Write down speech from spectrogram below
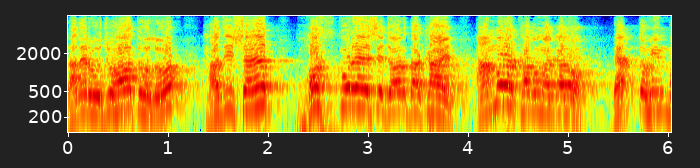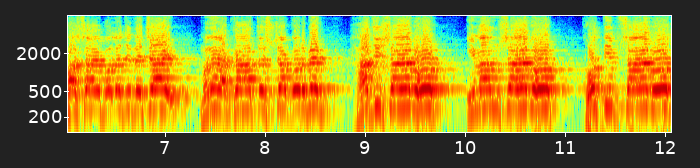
তাদের অজুহাত হলো, হাজি সাহেব হজ করে এসে জর্দা খায়, আমরা খাব না কেন? ব্যক্তহীন ভাষায় বলে যেতে চাই, মনে রাখার চেষ্টা করবেন, হাজি সাহেব হোক, ইমাম সাহেব হোক, খতিব সাহেব হোক,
